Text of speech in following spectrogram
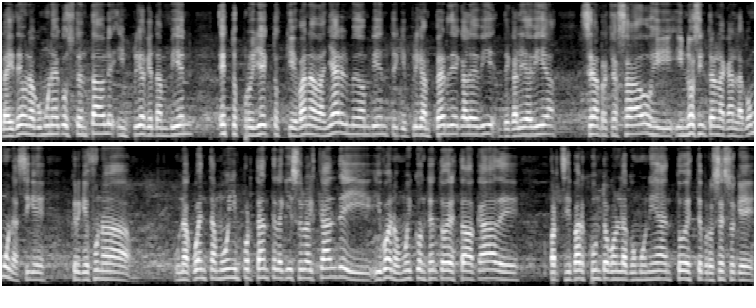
la idea de una comuna ecosustentable implica que también estos proyectos que van a dañar el medio ambiente, que implican pérdida de calidad de vida, sean rechazados y, no se instalen acá en la comuna. Así que creo que fue una, una cuenta muy importante la que hizo el alcalde y, y bueno, muy contento de haber estado acá, de participar junto con la comunidad en todo este proceso que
